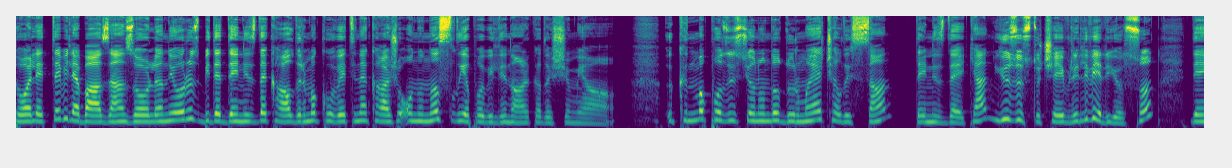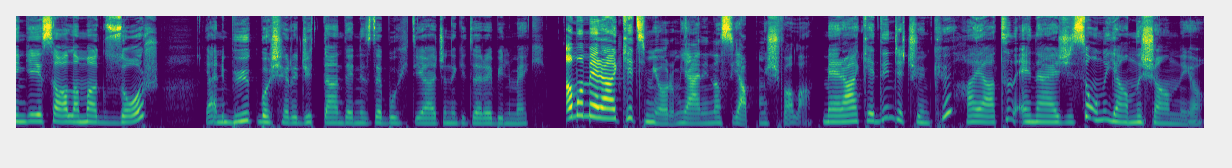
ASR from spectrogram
Tuvalette bile bazen zorlanıyoruz. Bir de denizde kaldırma kuvvetine karşı onu nasıl yapabildin arkadaşım ya? Ikınma pozisyonunda durmaya çalışsan denizdeyken yüzüstü çevrili veriyorsun. Dengeyi sağlamak zor. Yani büyük başarı cidden denizde bu ihtiyacını giderebilmek. Ama merak etmiyorum yani nasıl yapmış falan. Merak edince çünkü hayatın enerjisi onu yanlış anlıyor.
